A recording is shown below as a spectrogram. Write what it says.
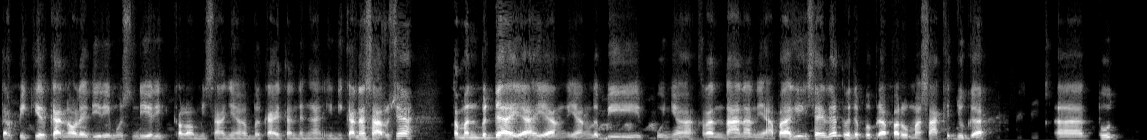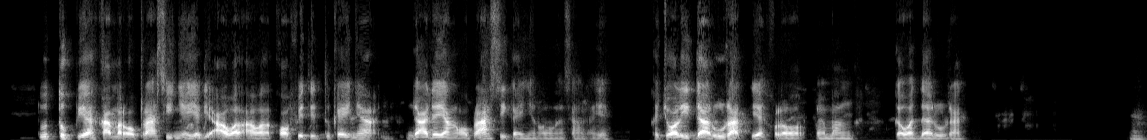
terpikirkan oleh dirimu sendiri kalau misalnya berkaitan dengan ini? Karena seharusnya teman bedah ya yang yang lebih punya kerentanan ya. Apalagi saya lihat ada beberapa rumah sakit juga tut, tutup ya kamar operasinya ya di awal-awal covid itu. Kayaknya nggak ada yang operasi kayaknya kalau nggak salah ya kecuali darurat ya kalau memang gawat darurat. Hmm,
